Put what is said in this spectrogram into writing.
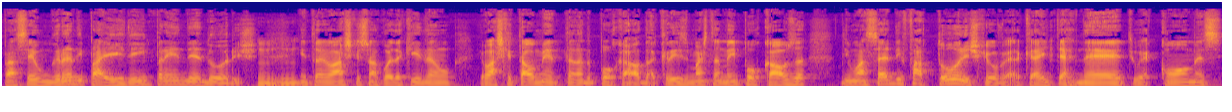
para ser um grande país de empreendedores. Uhum. Então eu acho que isso é uma coisa que não, eu acho que está aumentando por causa da crise, mas também por causa de uma série de fatores que houveram, que é a internet, o e-commerce.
